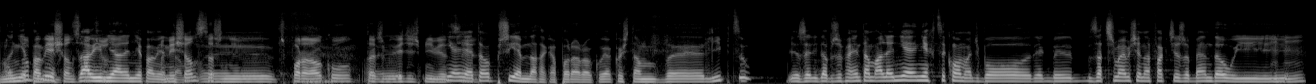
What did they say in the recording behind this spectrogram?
No No, nie bo pamiętam. miesiąc Zabij chociaż. mnie, ale nie pamiętam. miesiąc też nie, Y, czy pora roku, tak żeby yy, wiedzieć mniej więcej. Nie, nie, to przyjemna taka pora roku, jakoś tam w lipcu, jeżeli dobrze pamiętam, ale nie, nie chcę kłamać, bo jakby zatrzymałem się na fakcie, że będą i, Mhm.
